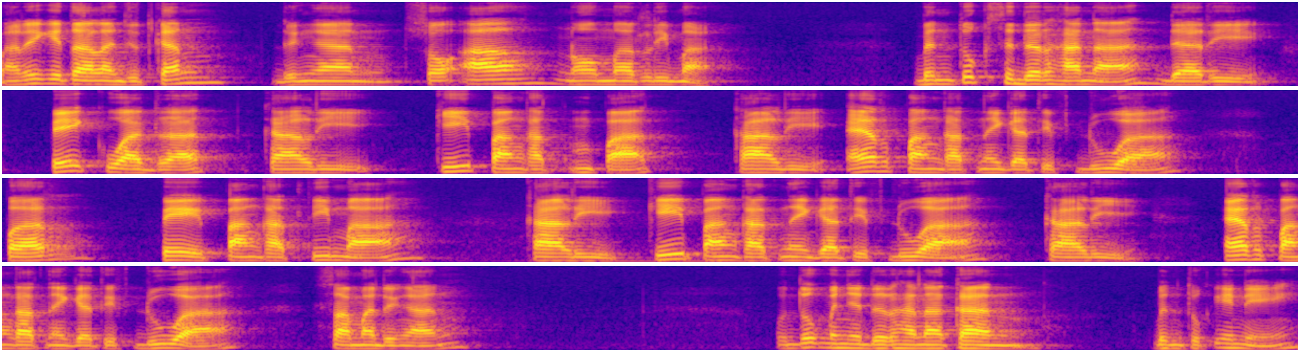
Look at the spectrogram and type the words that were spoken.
Mari kita lanjutkan dengan soal nomor 5. Bentuk sederhana dari P kuadrat kali Q pangkat 4 kali R pangkat negatif 2 per P pangkat 5 kali Q pangkat negatif 2 kali R pangkat negatif 2 sama dengan untuk menyederhanakan bentuk ini,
